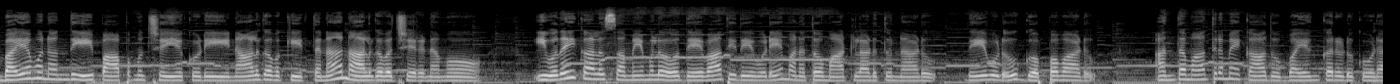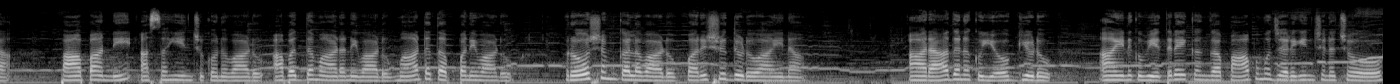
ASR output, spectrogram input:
భయము నొంది పాపము చేయకుడి నాలుగవ కీర్తన నాలుగవ చరణము. ఈ ఉదయకాల సమయంలో దేవాతి దేవుడే మనతో మాట్లాడుతున్నాడు. దేవుడు గొప్పవాడు. అంత మాత్రమే కాదు భయంకరుడు కూడా. పాపాన్ని అసహ్యించుకొనివాడు అబద్ధమాడనివాడు మాట తప్పనివాడు రోషం కలవాడు పరిశుద్ధుడు ఆయన. ఆరాధనకు యోగ్యుడు. ఆయనకు వ్యతిరేకంగా పాపము జరిగించినచో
